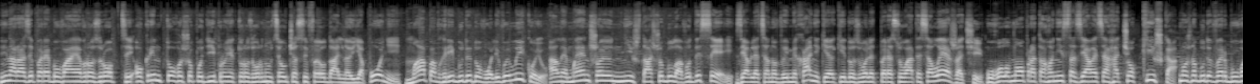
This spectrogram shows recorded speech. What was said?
і наразі перебуває в розробці. Окрім того, що події проєкту розгорнуться у часи феодальної Японії, мапа в грі буде доволі великою, але меншою ніж та, що була в Одіссеї. З'являться нові механіки, які дозволять пересуватися лежачі. У головного протагоніста з'явиться гачок кішка. Можна буде вербувати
